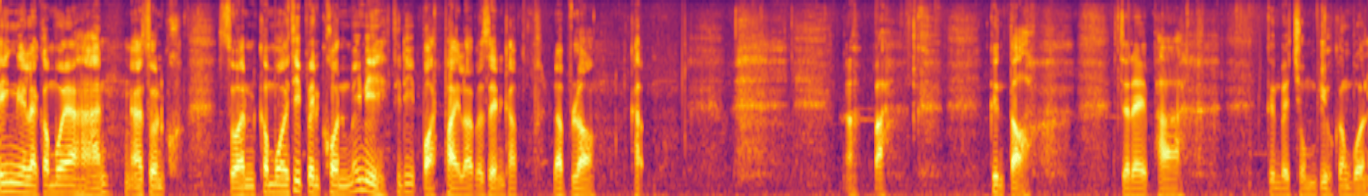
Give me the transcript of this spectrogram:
ลิงนี่แหละขโมยอาหารนะส่วนส่วนขโมยที่เป็นคนไม่มีที่นี่ปลอดภัยร้อยเปอร์เซ็นต์ครับ รับรองครับอะไปขึ้นต่อจะได้พาขึ้นไปชมวิวข้างบน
